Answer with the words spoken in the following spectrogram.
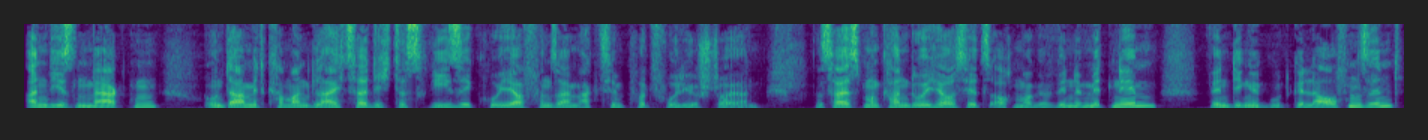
an diesen Märkten und damit kann man gleichzeitig das Risiko ja von seinem Aktienportfolio steuern. Das heißt, man kann durchaus jetzt auch mal Gewinne mitnehmen, wenn Dinge gut gelaufen sind,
